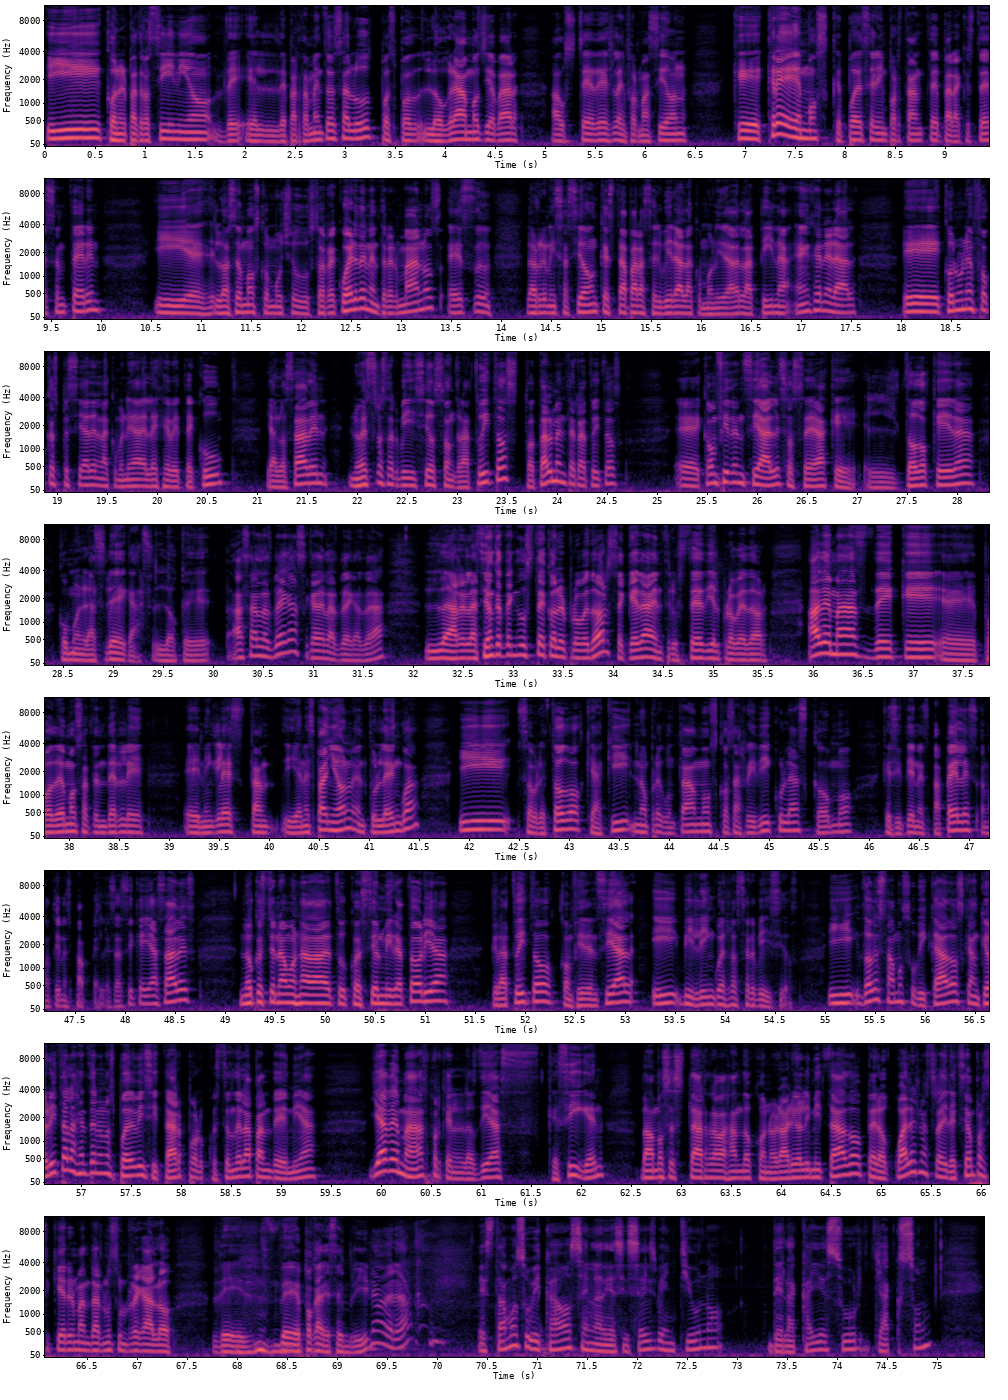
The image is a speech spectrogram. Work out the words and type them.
y con el patrocinio del Departamento de Salud, pues logramos llevar a ustedes la información que creemos que puede ser importante para que ustedes se enteren y eh, lo hacemos con mucho gusto. Recuerden, Entre Hermanos es la organización que está para servir a la comunidad latina en general eh, con un enfoque especial en la comunidad LGBTQ. Ya lo saben, nuestros servicios son gratuitos, totalmente gratuitos, eh, confidenciales, o sea que todo queda como en Las Vegas. Lo que hace en Las Vegas se queda en Las Vegas, ¿verdad? La relación que tenga usted con el proveedor se queda entre usted y el proveedor. Además de que eh, podemos atenderle en inglés y en español, en tu lengua. Y sobre todo que aquí no preguntamos cosas ridículas como que si tienes papeles o no tienes papeles. Así que ya sabes, no cuestionamos nada de tu cuestión migratoria, gratuito, confidencial y bilingües los servicios. ¿Y dónde estamos ubicados? Que aunque ahorita la gente no nos puede visitar por cuestión de la pandemia, y además porque en los días que siguen vamos a estar trabajando con horario limitado, pero ¿cuál es nuestra dirección por si quieren mandarnos un regalo de, de época decembrina, verdad? Estamos ubicados en la 1621 de la calle Sur Jackson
